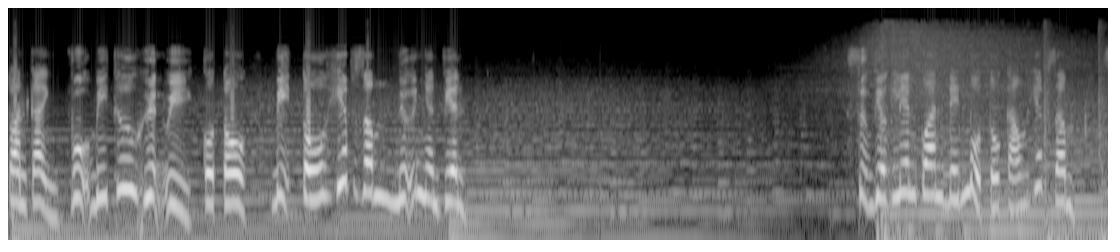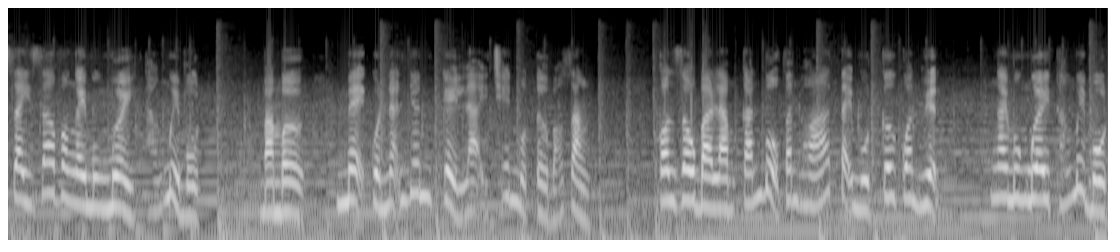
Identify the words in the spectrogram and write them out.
toàn cảnh vụ bí thư huyện ủy Cô Tô bị tố hiếp dâm nữ nhân viên. Sự việc liên quan đến một tố cáo hiếp dâm xảy ra vào ngày 10 tháng 11. Bà M, mẹ của nạn nhân kể lại trên một tờ báo rằng con dâu bà làm cán bộ văn hóa tại một cơ quan huyện. Ngày 10 tháng 11,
